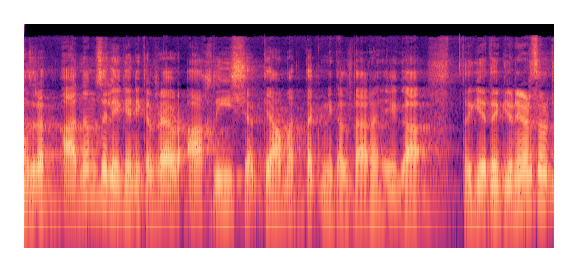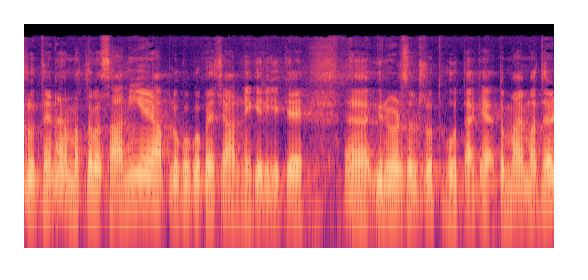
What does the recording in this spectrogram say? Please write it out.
हज़रत आदम से लेके निकल रहा है और आखिरी क़्यामत तक निकलता रहेगा। तो ये तो एक यूनिवर्सल ट्रुथ है ना? मतलब आसानी है आप लोगों को पहचानने के लिए कि यूनिवर्सल ट्रुथ होता क्या है। तो my mother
